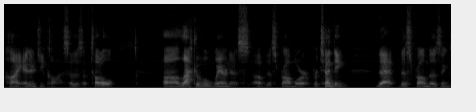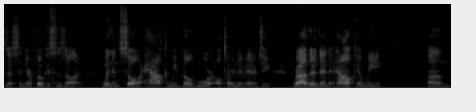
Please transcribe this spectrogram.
high energy costs. So there's a total uh, lack of awareness of this problem or pretending that this problem doesn't exist and their focus is on wind and solar. How can we build more alternative energy rather than how can we um,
